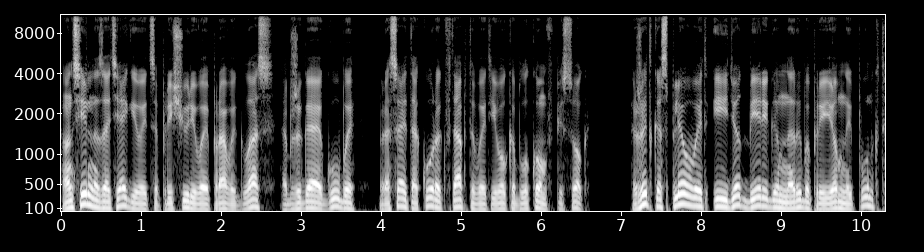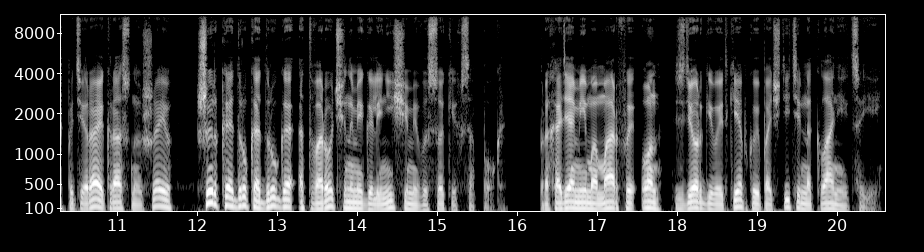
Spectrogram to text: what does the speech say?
Он сильно затягивается, прищуривая правый глаз, обжигая губы, бросает окурок, втаптывает его каблуком в песок, жидко сплевывает и идет берегом на рыбоприемный пункт, потирая красную шею, ширкая друг от друга отвороченными голенищами высоких сапог. Проходя мимо Марфы, он сдергивает кепку и почтительно кланяется ей.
